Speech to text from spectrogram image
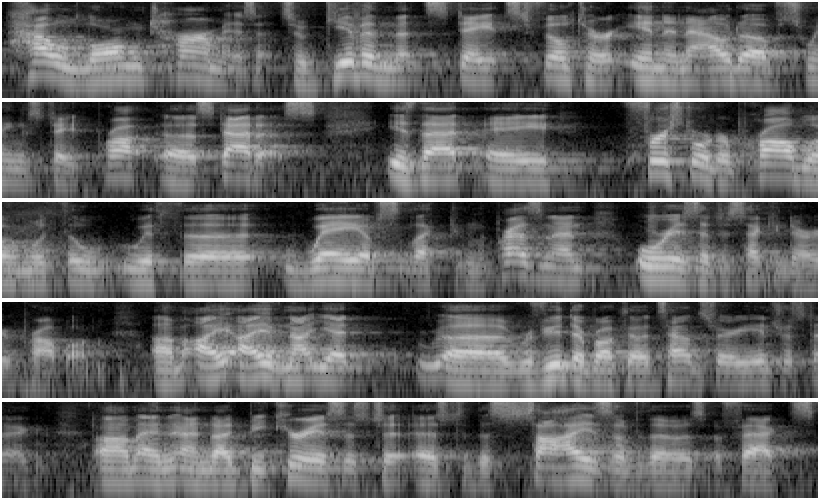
how long term is it? So, given that states filter in and out of swing state pro- uh, status, is that a first order problem with the, with the way of selecting the president, or is it a secondary problem? Um, I, I, have not yet uh, reviewed their book, though it sounds very interesting. Um, and, and I'd be curious as to, as to the size of those effects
